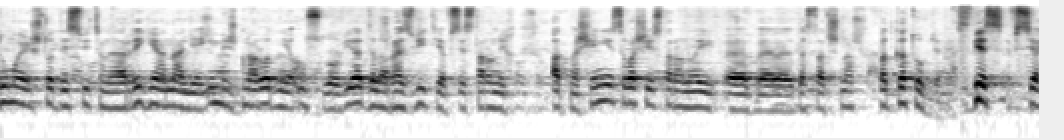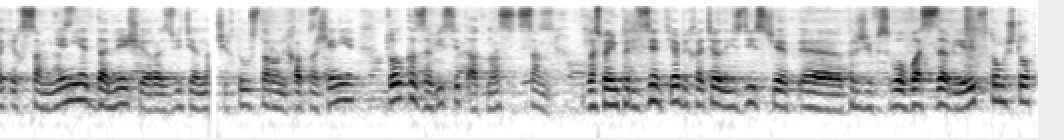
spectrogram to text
Думаю, что действительно региональные и международные условия для развития всесторонних отношений с вашей стороной э, э, достаточно подготовлены. Без всяких сомнений, дальнейшее развитие наших двусторонних отношений только зависит от нас самих. Господин президент, я бы хотел и здесь э, прежде всего вас заверить в том, что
